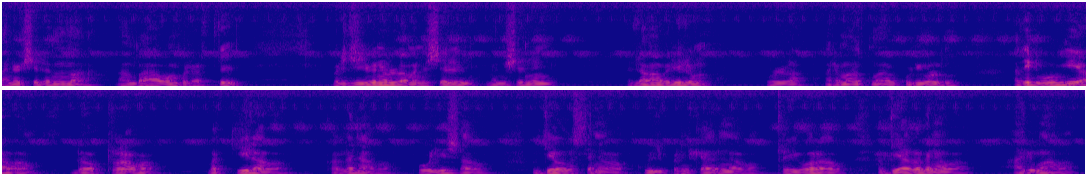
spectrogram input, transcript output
മനുഷ്യരെന്ന ആ ഭാവം പുലർത്തി ഒരു ജീവനുള്ള മനുഷ്യരിൽ മനുഷ്യനിൽ എല്ലാവരിലും ഉള്ള പരമാത്മാവ് കുടികൊള്ളുന്നു. അത് രോഗിയാവാം ഡോക്ടറാവാം വക്കീലാവാം കള്ളനാവാം പോലീസാവാം ഉദ്യോഗസ്ഥനാവാം കൂലിപ്പണിക്കാരനാവാം ഡ്രൈവറാവാം അധ്യാപകനാവാം ആരുമാവാം.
